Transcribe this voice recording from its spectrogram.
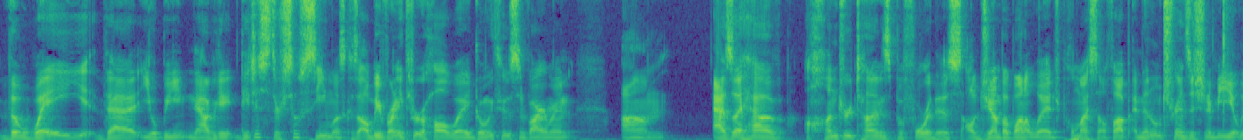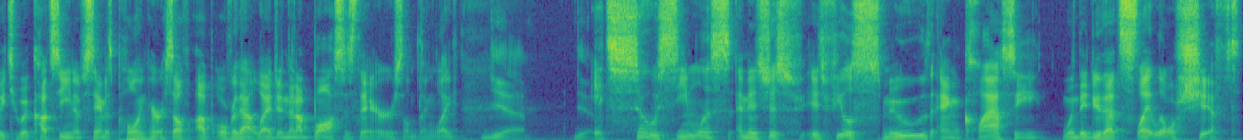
the way that you'll be navigating, they just they're so seamless because I'll be running through a hallway, going through this environment. Um, as I have a hundred times before this, I'll jump up on a ledge, pull myself up, and then it'll transition immediately to a cutscene of Samus pulling herself up over that ledge, and then a boss is there or something. Like Yeah, yeah. it's so seamless, and it's just it feels smooth and classy when they do that slight little shift,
